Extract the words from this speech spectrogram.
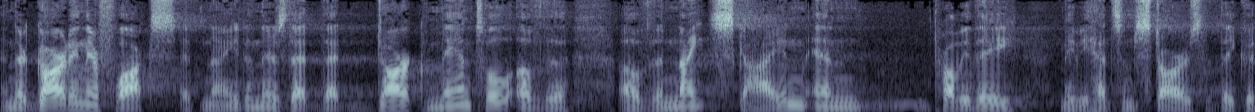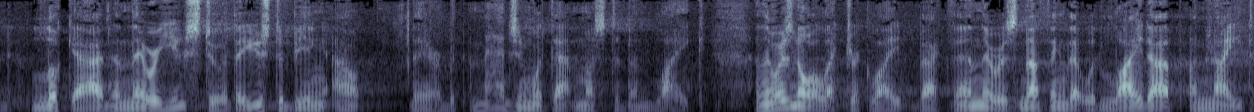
and they're guarding their flocks at night, and there's that, that dark mantle of the, of the night sky, and, and probably they maybe had some stars that they could look at, and they were used to it. They're used to being out there. But imagine what that must have been like. And there was no electric light back then, there was nothing that would light up a night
